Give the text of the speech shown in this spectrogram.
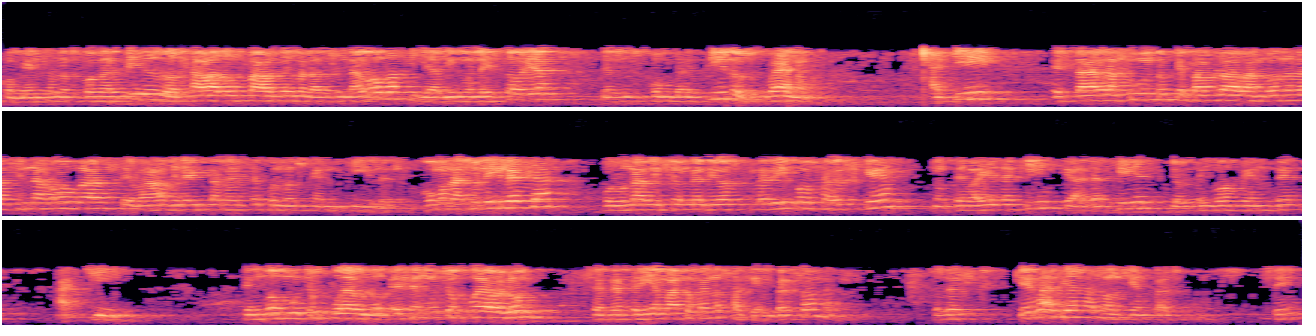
comienzan los convertidos. Los sábados Pablo iba a las sinagogas y ya vimos la historia de sus convertidos. Bueno, aquí está el asunto que Pablo abandona las sinagogas, se va directamente con los gentiles. ¿Cómo nació la iglesia? Por una visión de Dios que le dijo, ¿sabes qué? No te vayas de aquí, quédate aquí, yo tengo gente aquí. Tengo mucho pueblo. Ese mucho pueblo se refería más o menos a 100 personas. Entonces, ¿qué valiosas son 100 personas? ¿Sí?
